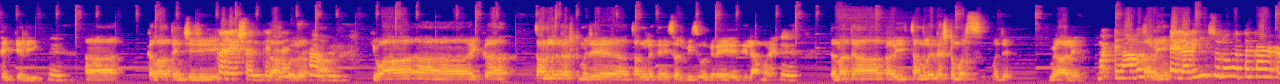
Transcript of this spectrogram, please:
हे केली कला त्यांची जी कलेक्शन केलं दाखवलं. किंवा एक चांगलं कष्ट म्हणजे चांगले त्यांनी सर्व्हिस वगैरे हे दिल्यामुळे. त्यांना त्या काळी चांगले कस्टमर्स म्हणजे मिळाले. मग तेव्हापासून टेलरिंग सुरू होतं का?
